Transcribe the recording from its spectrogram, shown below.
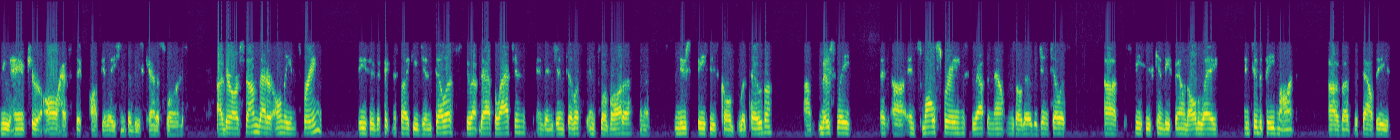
New Hampshire all have thick populations of these caddisflies. Uh, there are some that are only in spring. These are the Pycnopsyche gentilis throughout the Appalachians, and then Gentilis inflavata, and a new species called Latova. Uh, mostly uh, in small springs throughout the mountains, although the Gentilis uh, species can be found all the way into the Piedmont of uh, the southeast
